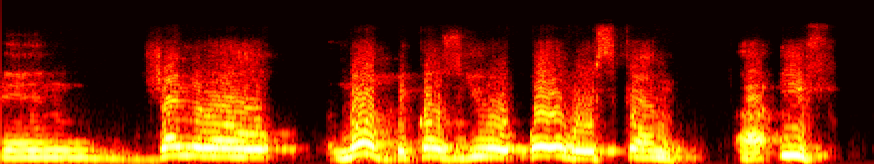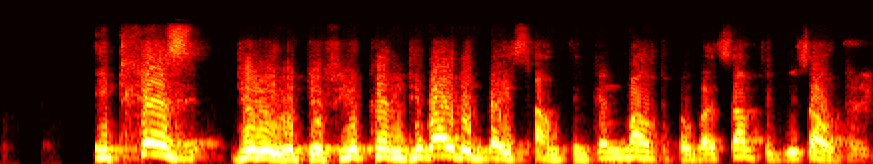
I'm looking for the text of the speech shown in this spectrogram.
in general, not because you always can, uh, if it has derivative, you can divide it by something and multiply by something without derivative.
